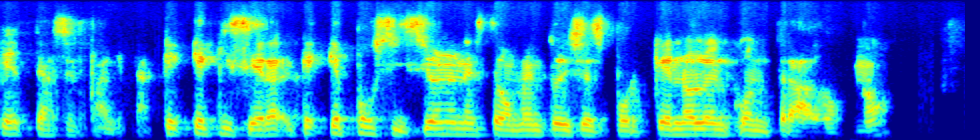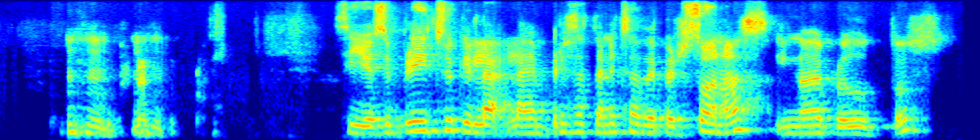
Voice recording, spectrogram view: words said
qué te hace falta, qué, qué quisiera, qué, qué, posición en este momento dices, ¿por qué no lo he encontrado? ¿no? Sí, yo siempre he dicho que las empresas están hechas de personas y no de productos.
